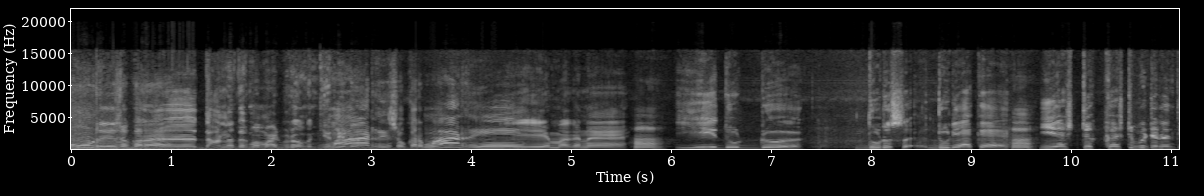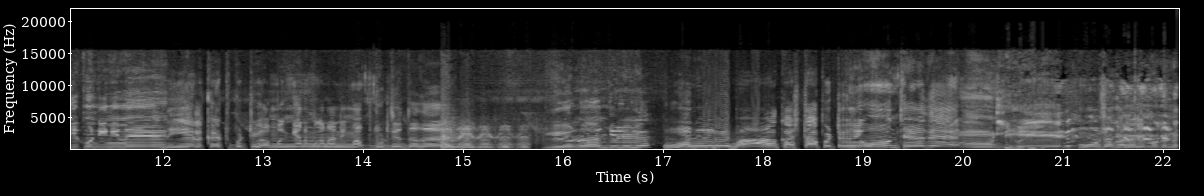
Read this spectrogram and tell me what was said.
ಹ್ಞೂ ರೀ ಸೊಕರ ದಾನ ಧರ್ಮ ಮಾಡ್ಬಿಡು ಮಾಡ್ರಿ ಸೊಕರ ಮಾಡ್ರಿ. ಏ ಮಗನ ಈ ದುಡ್ಡು ದುಡ್ಸ ದುಡಿಯಾಕ. ಎಷ್ಟು ಕಷ್ಟ ಬಿಟ್ಟೆನ ತಿಕೊಂಡಿ ನೀನು? ನೀ ಎಲ್ಲ ಕಟ್ಬಿಟ್ಟಿವಿ ಆ ಮಂಗ್ಯನ ಮಗನ ನಿಮ್ಮಪ್ಪ ದುಡ್ದಿದ್ದದ ಏನು ಅಂದಿಲ್ಲ ಏನಿಲ್ರಿ ಬಾಳ ಕಷ್ಟಪಟ್ರಿ ನೀವು ಅಂತ ಹೇಳಿದೆ. ಹ್ಞೂ ಸೊಕರ ಮಗನ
